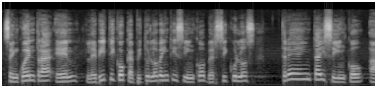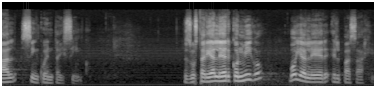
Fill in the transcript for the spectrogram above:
se encuentra en Levítico capítulo 25, versículos 35 al 55. ¿Les gustaría leer conmigo? Voy a leer el pasaje.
